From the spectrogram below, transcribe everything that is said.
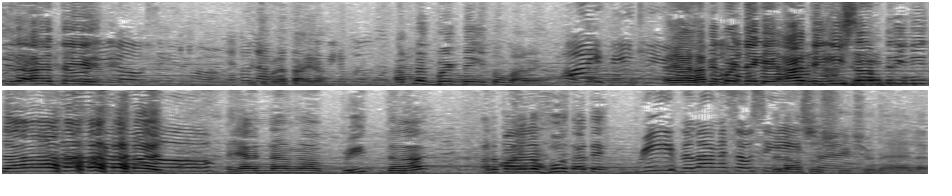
Sila ate. Ito Dito muna tayo. At nag-birthday ito, Mare. Ay, thank you! Ayan, happy birthday kay Ate Isang Trinidad! Ayan, ng uh, Brita. Ano pala ng booth, ate? Breathe, the Lang Association. Dalang Association. Ayan.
